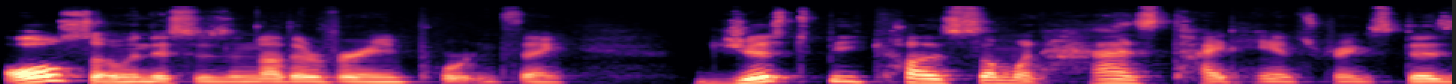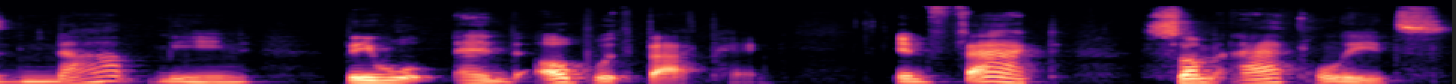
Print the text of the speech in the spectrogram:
Also, and this is another very important thing, just because someone has tight hamstrings does not mean they will end up with back pain. In fact, some athletes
